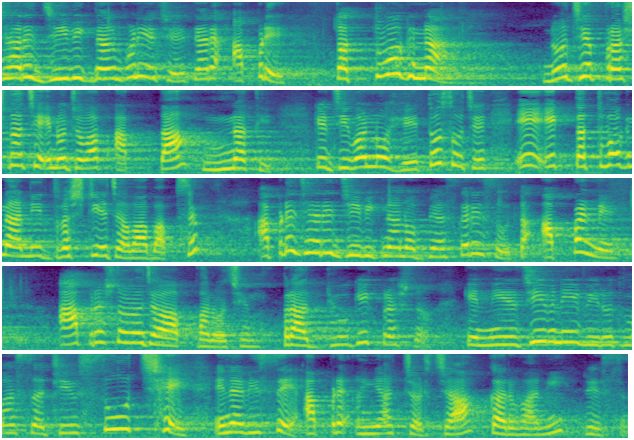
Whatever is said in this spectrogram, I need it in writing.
જ્યારે જીવ વિજ્ઞાન ભણીએ છીએ, ત્યારે આપણે તત્વજ્ઞાનનો જે પ્રશ્ન છે એનો જવાબ આપતા નથી. કે જીવનનો હેતુ શું છે એ એક તત્વજ્ઞાનની દ્રષ્ટિએ જવાબ આપશે. આપણે જ્યારે જીવ વિજ્ઞાનનો અભ્યાસ કરીશું તો આપણને આ પ્રશ્નનો જવાબ આપવાનો છે. પ્રાદ્યોગિક પ્રશ્ન કે નિર્જીવની વિરુદ્ધમાં સજીવ શું છે એના વિશે આપણે અહીંયા ચર્ચા કરવાની રહેશે.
